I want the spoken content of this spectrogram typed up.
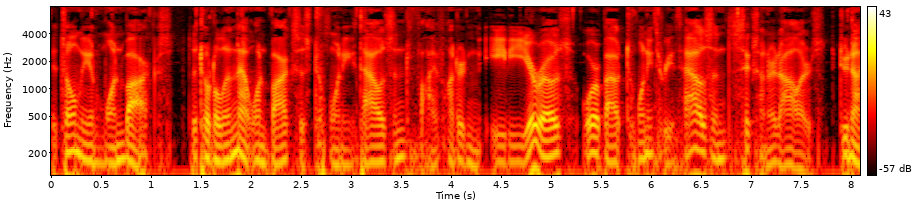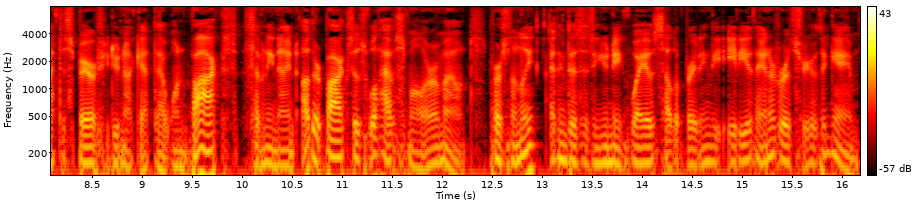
it's only in one box. The total in that one box is 20,580 euros, or about $23,600. Do not despair if you do not get that one box. 79 other boxes will have smaller amounts. Personally, I think this is a unique way of celebrating the 80th anniversary of the game.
